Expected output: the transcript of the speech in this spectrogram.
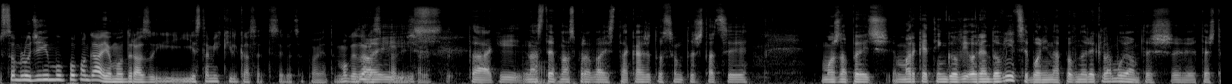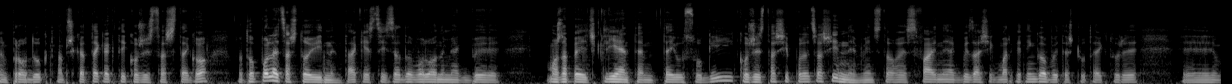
są ludzie i mu pomagają od razu i jest tam ich kilkaset z tego co pamiętam. Mogę zaraz No i, sprawdzić, ale... tak, i następna sprawa jest taka, że to są też tacy, można powiedzieć, marketingowi orędownicy, bo oni na pewno reklamują też, y, też ten produkt. Na przykład tak jak ty korzystasz z tego, no to polecasz to innym, tak? Jesteś zadowolonym jakby, można powiedzieć, klientem tej usługi i korzystasz i polecasz innym, więc to jest fajny jakby zasięg marketingowy też tutaj, który, y,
